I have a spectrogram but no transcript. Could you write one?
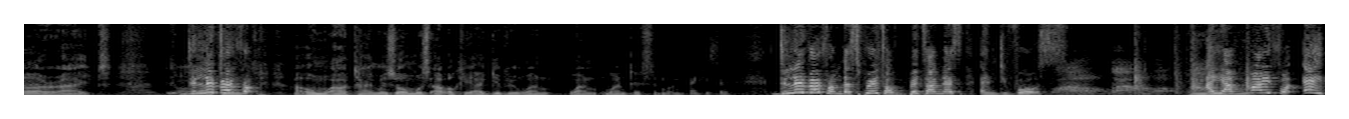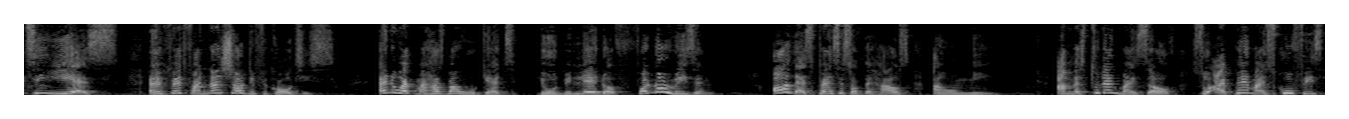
All right. Deliver from- um, our time is almost up. Okay, I give you one one one testimony. Thank you, sir. Deliver from the spirit of bitterness and divorce. I have married for 18 years and faced financial difficulties. Any work my husband will get, he would be laid off for no reason. All the expenses of the house are on me. I'm a student myself, so I pay my school fees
